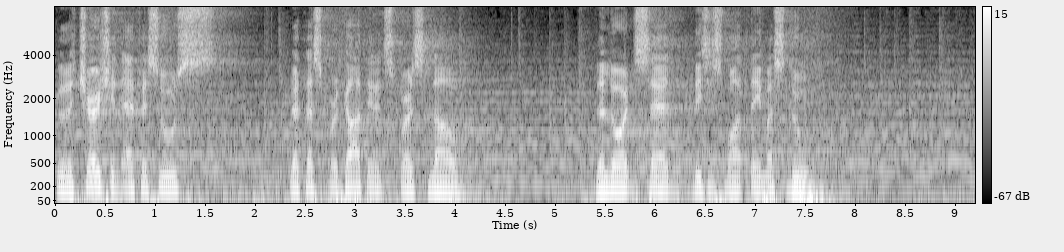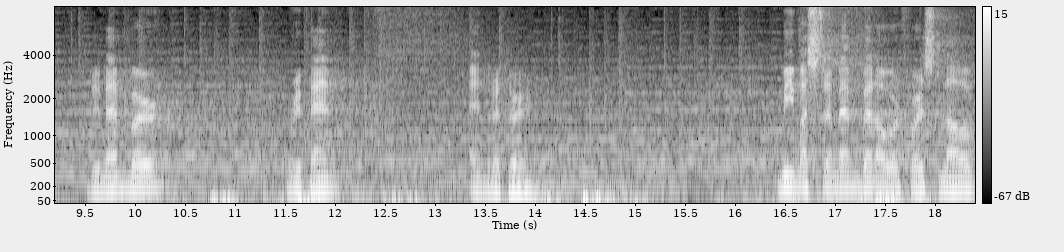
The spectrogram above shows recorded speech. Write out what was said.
To the church in Ephesus that has forgotten its first love, the Lord said this is what they must do. Remember, repent, and return. We must remember our first love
